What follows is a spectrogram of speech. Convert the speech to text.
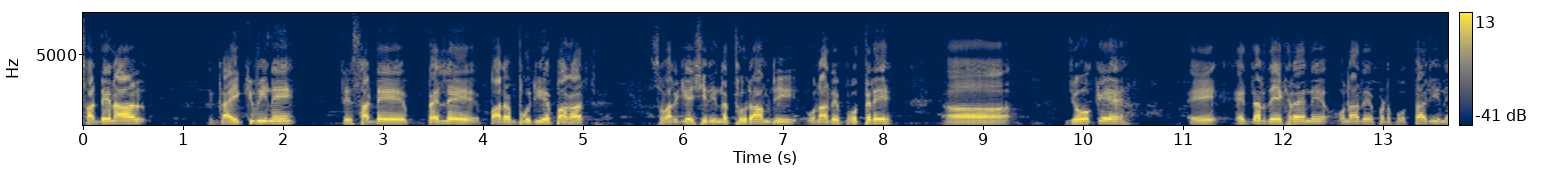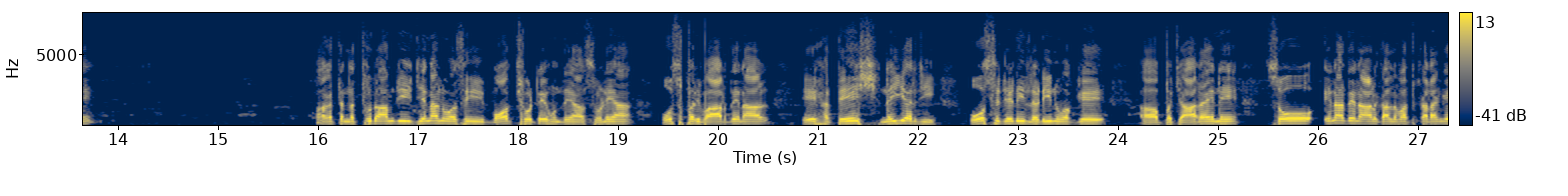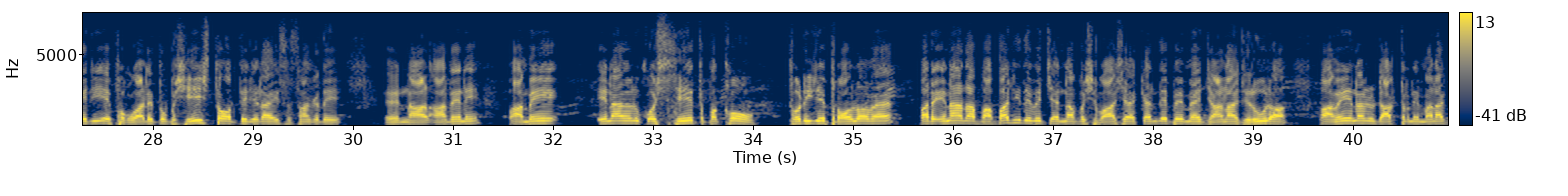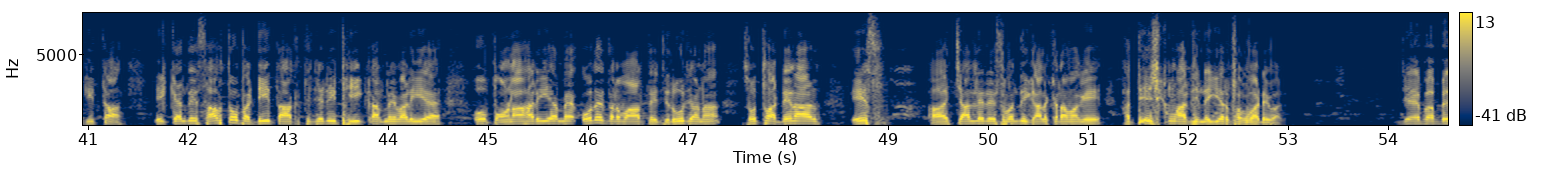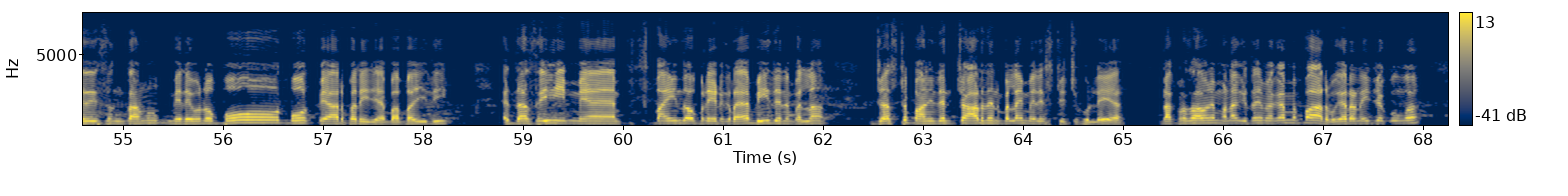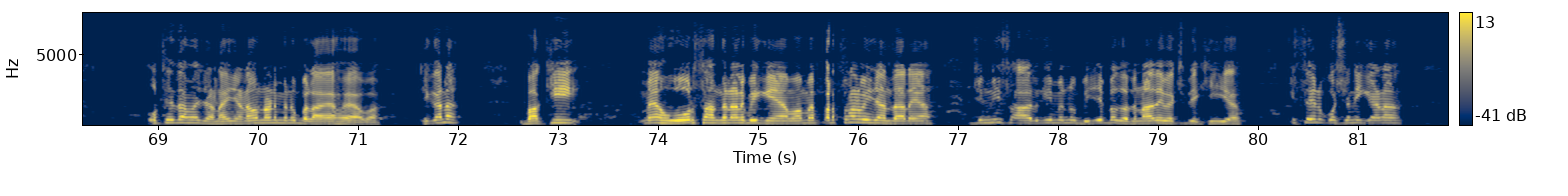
ਸਾਡੇ ਨਾਲ ਗਾਇਕ ਵੀ ਨੇ ਤੇ ਸਾਡੇ ਪਹਿਲੇ ਪਰਮ ਪੂਜੀਏ ਭਗਤ ਸਵਰਗੀ ਸ਼੍ਰੀ ਨੱਥੂ ਰਾਮ ਜੀ, ਉਹਨਾਂ ਦੇ ਪੋਤਰੇ ਜੋ ਕਿ ਇਹ ਇੱਧਰ ਦੇਖ ਰਹੇ ਨੇ, ਉਹਨਾਂ ਦੇ ਪੜਪੋਤਾ ਜੀ ਨੇ। ਭਗਤ ਨੱਥੂ ਰਾਮ ਜੀ, ਜਿਨ੍ਹਾਂ ਨੂੰ ਅਸੀਂ ਬਹੁਤ ਛੋਟੇ ਹੁੰਦਿਆਂ ਸੁਣਿਆ, ਉਸ ਪਰਿਵਾਰ ਦੇ ਨਾਲ, ਇਹ ਹਤੇਸ਼ ਨਈਅਰ ਜੀ, ਉਸ ਜਿਹੜੀ ਲੜੀ ਨੂੰ ਅੱਗੇ ਪਹੁੰਚਾ ਰਹੇ ਨੇ। ਸੋ ਇਹਨਾਂ ਦੇ ਨਾਲ ਗੱਲਬਾਤ ਕਰਾਂਗੇ ਜੀ। ਇਹ ਫਗਵਾੜੇ ਤੋਂ ਵਿਸ਼ੇਸ਼ ਤੌਰ ਤੇ ਜਿਹੜਾ ਇਸ ਸੰਘ ਦੇ ਨਾਲ ਆਉਂਦੇ ਨੇ। ਭਾਵੇਂ ਇਹਨਾਂ ਨੂੰ ਕੁਝ ਸਿਹਤ ਪੱਖੋਂ ਥੋੜੀ ਜਿਹੀ ਪ੍ਰੋਬਲਮ ਹੈ, ਪਰ ਇਹਨਾਂ ਦਾ ਬਾਬਾ ਜੀ ਦੇ ਵਿੱਚ ਇੰਨਾ ਵਿਸ਼ਵਾਸ ਹੈ, ਕਹਿੰਦੇ ਪਏ ਮੈਂ ਜਾਣਾ ਜ਼ਰੂਰ ਆ। ਭਾਵੇਂ ਇਹਨਾਂ ਨੂੰ ਡਾਕਟਰ ਨੇ ਮਨਾ ਕੀਤਾ, ਇਹ ਕਹਿੰਦੇ ਸਭ ਤੋਂ ਵੱਡੀ ਤਾਕਤ ਜਿਹੜੀ ਠੀਕ ਕਰਨ ਵਾਲੀ ਹੈ, ਉਹ ਪੌਣਾ ਹਰੀ ਹੈ। ਮੈਂ ਉਹਦੇ ਦਰਬਾਰ ਤੇ ਜ਼ਰੂਰ ਜਾਣਾ। ਸੋ ਤੁਹਾਡੇ ਨਾਲ ਇਸ ਚਾਲੇ ਦੇ ਸੰਬੰਧੀ ਗੱਲ ਕਰਾਵਾਂਗੇ। ਹਤੇਸ਼ ਕੁਮਾਰ ਜੀ, ਨਈਅਰ ਫਗਵਾੜੇ ਵਾਲ। ਜੈ ਬਾਬੇ ਦੀ ਸੰਗਤਾਂ ਨੂੰ ਮੇਰੇ ਵੱਲੋਂ ਬਹੁਤ ਬਹੁਤ ਪਿਆਰ ਭਰੀ ਜੈ ਬਾਬਾ ਜੀ ਦੀ। ਇਦਾਂ ਸੀ, ਮੈਂ ਸਪਾਈਨ ਦਾ ਆਪਰੇਟ ਕਰਾਇਆ 20 ਦਿਨ ਪਹਿਲਾਂ, ਜਸਟ 5 ਦਿਨ 4 ਦਿਨ ਪਹਿਲਾਂ ਹੀ ਮੇਰੇ ਸਟਿਚ ਖੁੱਲੇ ਆ। ਡਾਕਟਰ ਸਾਹਿਬ ਨੇ ਮਨਾ ਕੀਤਾ ਮੈਂ ਕਿਹਾ ਮੈਂ ਭਾਰ ਵਗੈਰਾ ਨਹੀਂ ਚੱਕੂੰਗਾ। ਉੱਥੇ ਤਾਂ ਮੈਂ ਜਾਣਾ ਹੀ ਜਾਣਾ, ਉਹਨਾਂ ਨੇ ਮੈਨੂੰ ਬੁਲਾਇਆ ਹੋਇਆ ਵਾ, ਠੀਕ ਆ ਨਾ? ਬਾਕੀ ਮੈਂ ਹੋਰ ਸੰਗ ਨਾਲ ਵੀ ਗਿਆ ਵਾਂ, ਮੈਂ ਪਰਸਨਲ ਵੀ ਜਾਂਦਾ ਰਿਹਾ। ਜਿੰਨੀ ਸਾਦਗੀ ਮੈਨੂੰ ਵਿਜੇ ਭਗਤ ਨਾਲ ਦੇ ਵਿੱਚ ਦੇਖੀ ਆ, ਕਿਸੇ ਨੂੰ ਕੁਝ ਨਹੀਂ ਕਹਿਣਾ।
